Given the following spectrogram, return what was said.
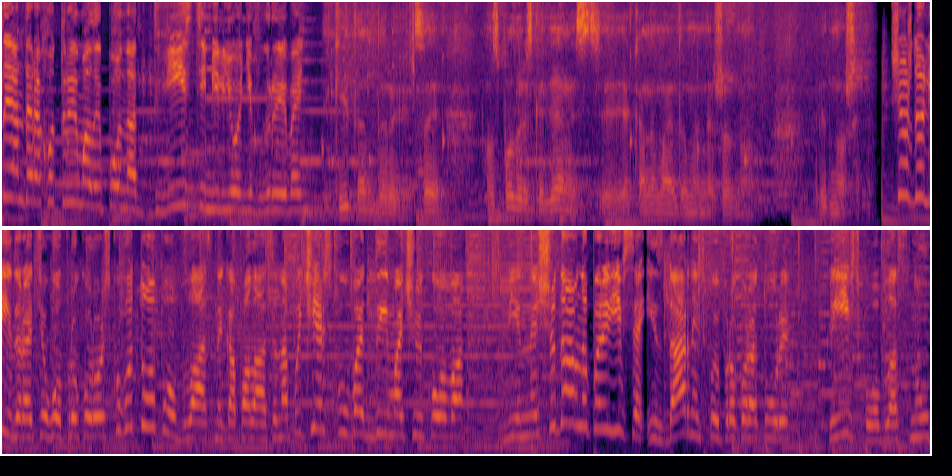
тендерах отримали понад 200 мільйонів гривень. Які тендери? Це господарська діяльність, яка не має до мене жодного відношення. Що ж до лідера цього прокурорського топу, власника палацу на Печерську Вадима Чуйкова, він нещодавно перевівся із Дарницької прокуратури в Київську обласну.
